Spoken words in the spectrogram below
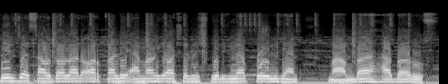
birja savdolari orqali amalga oshirilishi belgilab qo'yilgan manba xabarus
